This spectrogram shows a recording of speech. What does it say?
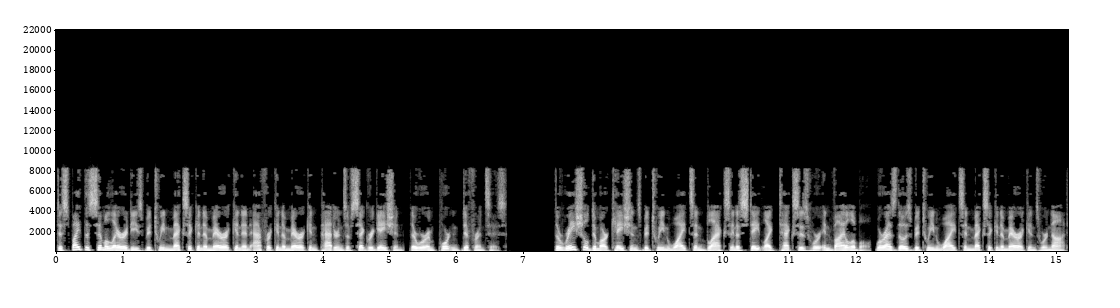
Despite the similarities between Mexican American and African American patterns of segregation, there were important differences. The racial demarcations between whites and blacks in a state like Texas were inviolable, whereas those between whites and Mexican Americans were not.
